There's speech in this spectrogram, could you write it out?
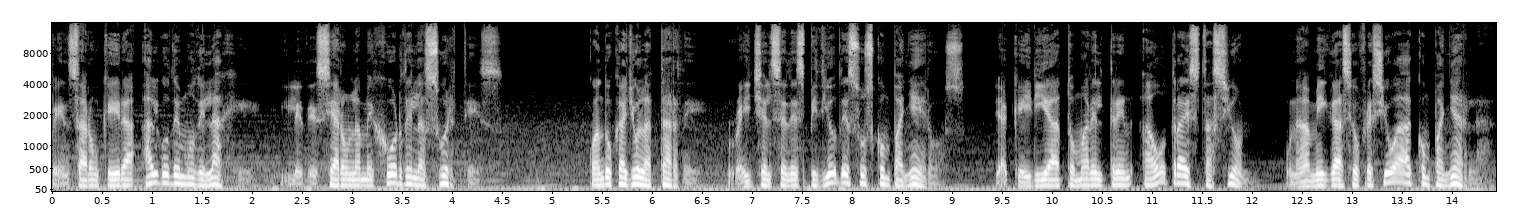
pensaron que era algo de modelaje y le desearon la mejor de las suertes. Cuando cayó la tarde, Rachel se despidió de sus compañeros, ya que iría a tomar el tren a otra estación. Una amiga se ofreció a acompañarla,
